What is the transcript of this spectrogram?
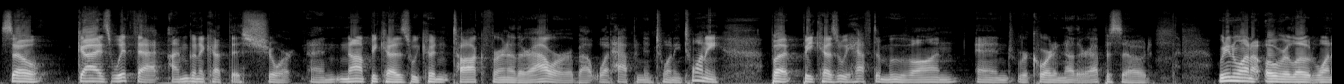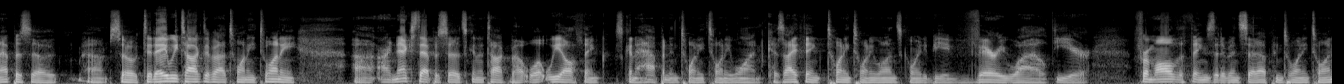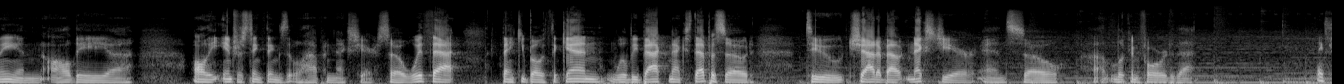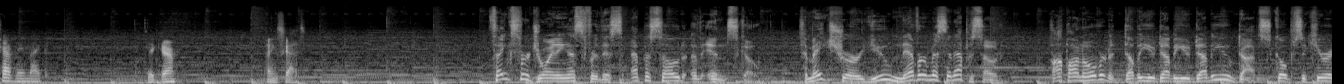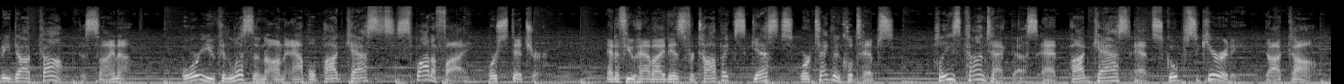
So, guys, with that, I'm going to cut this short. And not because we couldn't talk for another hour about what happened in 2020, but because we have to move on and record another episode we didn't want to overload one episode. Um, so today we talked about 2020. Uh, our next episode is going to talk about what we all think is going to happen in 2021 because I think 2021 is going to be a very wild year from all the things that have been set up in 2020 and all the uh, all the interesting things that will happen next year. So with that, thank you both again. We'll be back next episode to chat about next year, and so uh, looking forward to that. Thanks for having me, Mike. Take care. Thanks, guys. Thanks for joining us for this episode of InScope. To make sure you never miss an episode, hop on over to www.scopesecurity.com to sign up. Or you can listen on Apple Podcasts, Spotify, or Stitcher. And if you have ideas for topics, guests, or technical tips, please contact us at podcast at scopesecurity.com.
